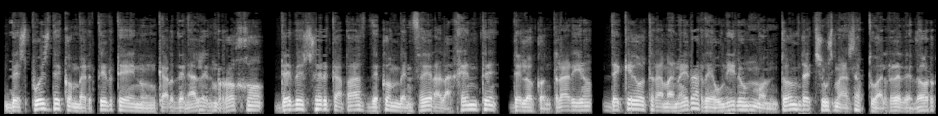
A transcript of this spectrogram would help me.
Después de convertirte en un cardenal en rojo, debes ser capaz de convencer a la gente, de lo contrario, ¿de qué otra manera reunir un montón de chusmas a tu alrededor?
